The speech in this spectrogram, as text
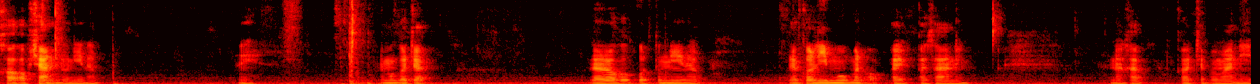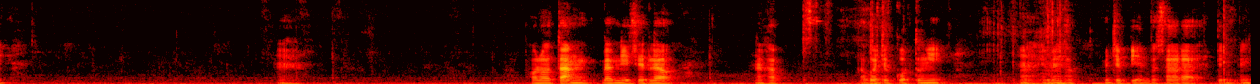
เข้าออปชันตรงนี้นะครับนี่แล้วมันก็จะ แล้วเราก็กดตรงนี้นะครับ แล้วก็รีมูฟมันออกไปภาษาหนึ่งนะครับ ก็จะประมาณนี้อ่าพอเราตั้งแบบนี้เสร็จแล้วนะครับ เราก็จะกดตรงนี้ อ่า เห็นไหมครับ มันจะเปลี่ยนภาษาได้ เป็นอัง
